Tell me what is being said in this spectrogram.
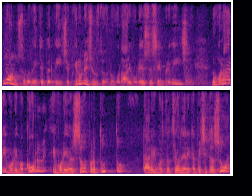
non solamente per vincere, perché non è giusto che Nuvolari volesse sempre vincere. Nuvolari voleva correre e voleva soprattutto dare dimostrazione delle capacità sue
